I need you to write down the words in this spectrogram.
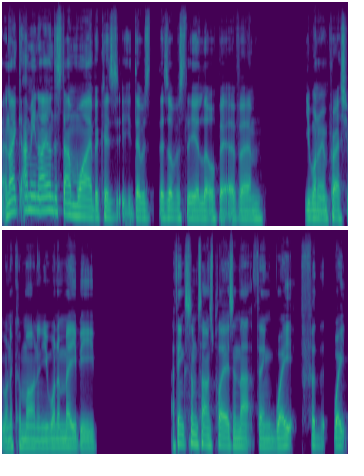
and I, I mean, I understand why because there was there's obviously a little bit of um, you want to impress, you want to come on, and you want to maybe. I think sometimes players in that thing wait for the wait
